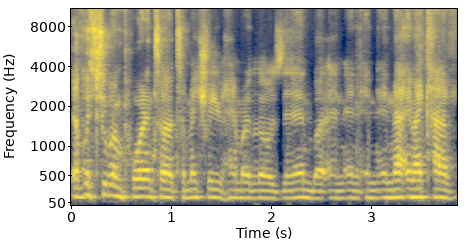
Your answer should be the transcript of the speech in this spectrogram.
Definitely super important to, to make sure you hammer those in, but and and, and that and that kind of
